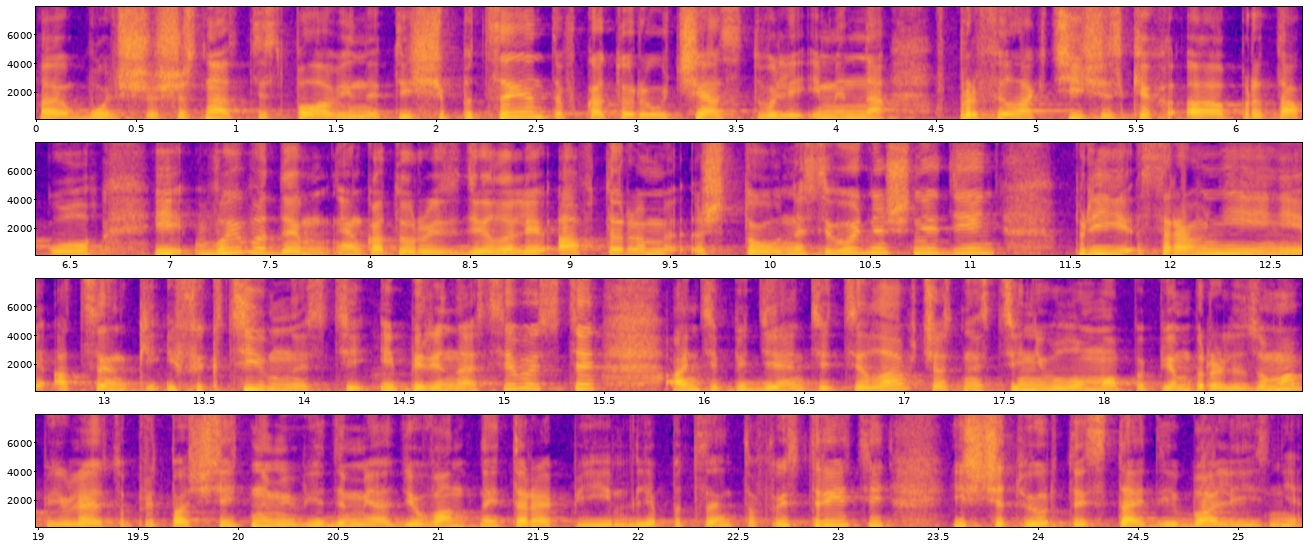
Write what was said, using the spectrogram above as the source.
больше больше 16,5 тысяч пациентов, которые участвовали именно в профилактических а, протоколах. И выводы, которые сделали автором, что на сегодняшний день при сравнении оценки эффективности и переносимости антипеди-антитела, в частности неволумаб и пембролизумаб, являются предпочтительными видами адъювантной терапии для пациентов из третьей и с четвертой стадии болезни.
